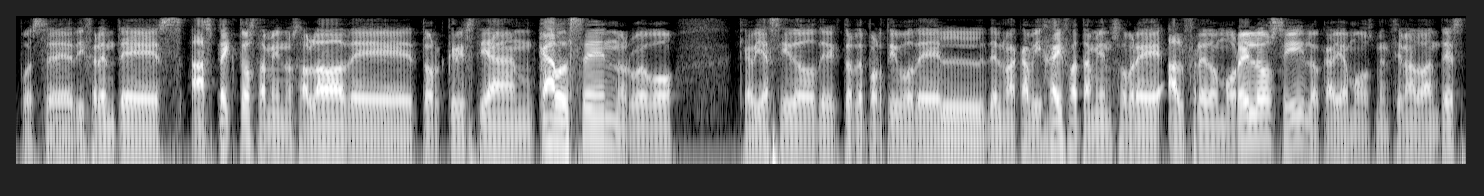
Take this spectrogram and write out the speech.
pues eh, diferentes aspectos. También nos hablaba de Thor Christian Carlsen, noruego que había sido director deportivo del, del Maccabi Haifa, también sobre Alfredo Morelos y lo que habíamos mencionado antes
